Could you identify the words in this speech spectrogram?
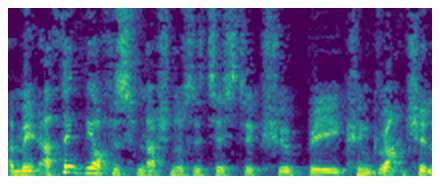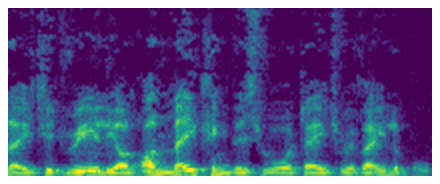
I mean, I think the Office for National Statistics should be congratulated really on, on making this raw data available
